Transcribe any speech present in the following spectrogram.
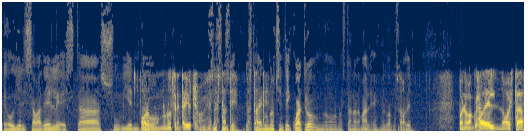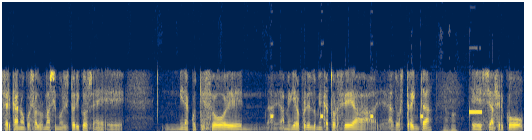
Eh, hoy el Sabadell está subiendo... Bueno, un 1,38, ¿eh? bastante, Está en 1,84, no, no está nada mal, ¿eh? El Banco Sabadell. Bueno, Banco Sabadell no está cercano pues a los máximos históricos. ¿eh? eh mira, cotizó a mediados pues, del 2014 a, a 2.30, eh, se acercó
